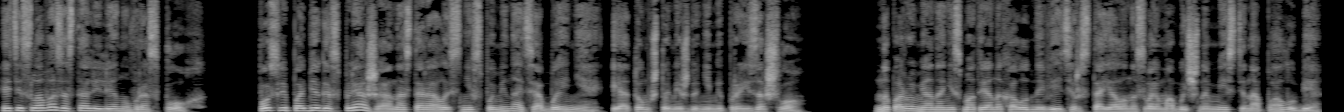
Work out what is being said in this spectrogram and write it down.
Эти слова застали Лену врасплох. После побега с пляжа она старалась не вспоминать о Бенне и о том, что между ними произошло. На пароме она, несмотря на холодный ветер, стояла на своем обычном месте на палубе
